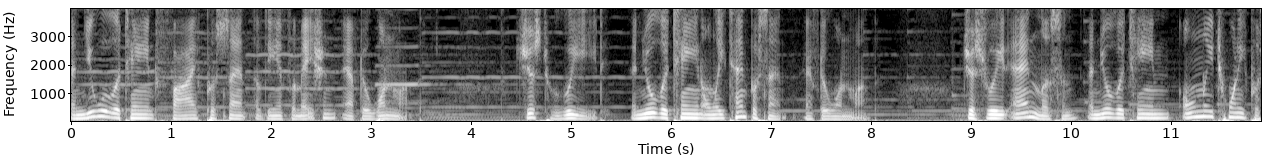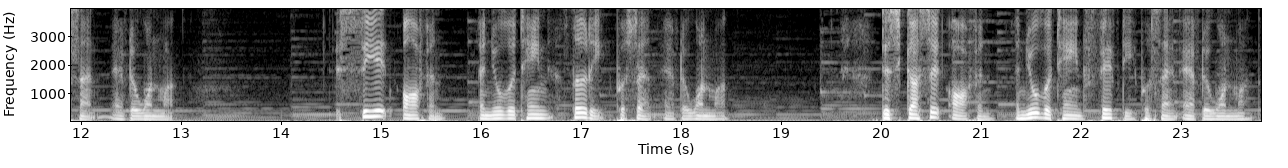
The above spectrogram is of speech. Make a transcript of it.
and you will retain 5% of the information after one month. Just read, and you'll retain only 10% after one month. Just read and listen, and you'll retain only 20% after one month. See it often, and you'll retain 30% after one month. Discuss it often, and you'll retain 50% after one month.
